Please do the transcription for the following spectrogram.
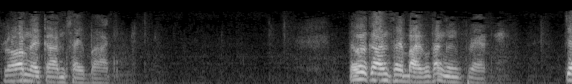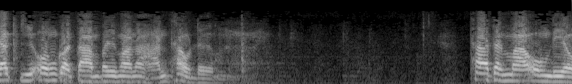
พร้อมในการใส่บาตรแต่ว่าการใส่บาตรของท่านเงินแปลกจะกี่องค์ก็ตามปริมาณอาหารเท่าเดิม ถ้าท่านมาองค์เดียว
